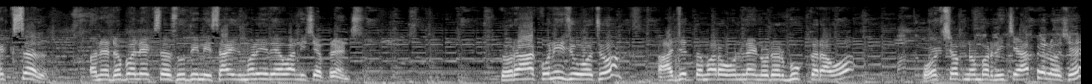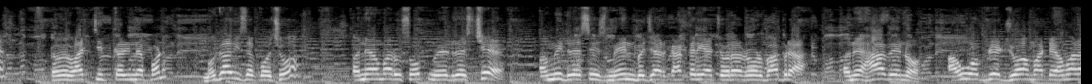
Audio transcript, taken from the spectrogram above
એક્સલ અને ડબલ એક્સલ સુધીની સાઈઝ મળી રહેવાની છે ફ્રેન્ડ્સ તો રાહ કોની જુઓ છો? આજે તમારો ઓનલાઈન ઓર્ડર બુક કરાવો. વોટ્સઅપ નંબર નીચે આપેલો છે. તમે વાતચીત કરીને પણ મગાવી શકો છો. અને અમારું શોપનું એડ્રેસ છે અમી ડ્રેસીસ મેઇન બજાર કાંકરિયા ચોરા રોડ બાબરા. અને હા બહેનો, આવું અપડેટ જોવા માટે અમારા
